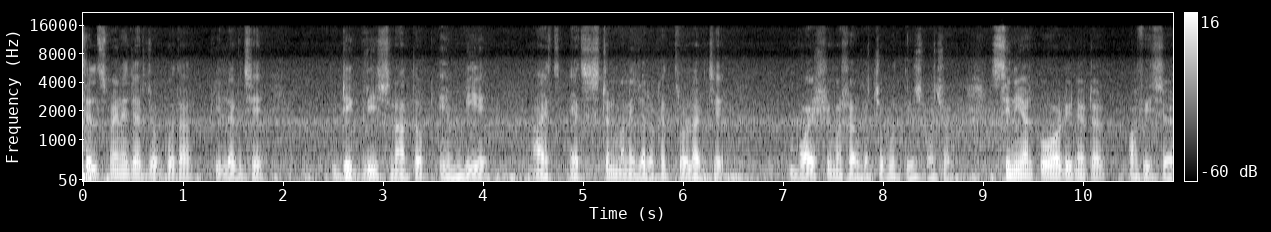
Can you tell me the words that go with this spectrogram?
সেলস ম্যানেজার যোগ্যতা কী লাগছে? ডিগ্রি, স্নাতক এম বি অ্যাসিস্ট্যান্ট ম্যানেজারের ক্ষেত্রেও লাগছে। বয়সসীমা সর্বোচ্চ বত্রিশ বছর। সিনিয়র কোঅর্ডিনেটর অফিসার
